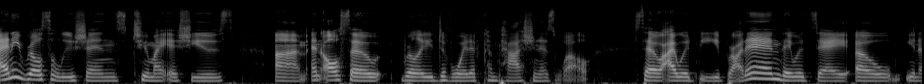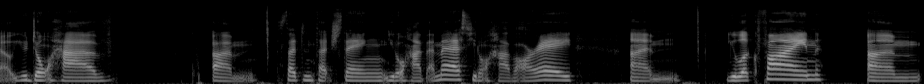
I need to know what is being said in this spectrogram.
any real solutions to my issues um, and also really devoid of compassion as well so i would be brought in they would say oh you know you don't have um, such and such thing. You don't have MS. You don't have RA. Um, you look fine. Um,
